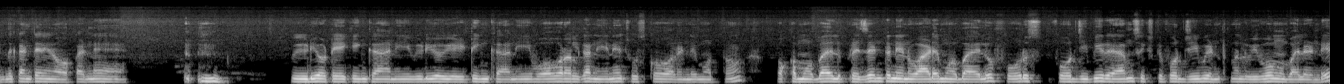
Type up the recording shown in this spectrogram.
ఎందుకంటే నేను ఒకడనే వీడియో టేకింగ్ కానీ వీడియో ఎడిటింగ్ కానీ ఓవరాల్గా నేనే చూసుకోవాలండి మొత్తం. ఒక మొబైల్ ప్రెజెంట్ నేను వాడే mobile four four GB RAM sixty four GB internal Vivo mobile అండి.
